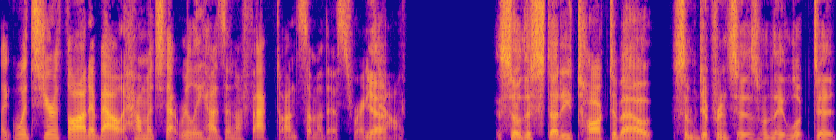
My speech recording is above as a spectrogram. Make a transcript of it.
Like, what's your thought about how much that really has an effect on some of this right Yeah. now? So the study talked about some differences when they looked at,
